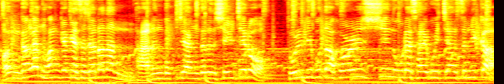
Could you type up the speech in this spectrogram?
건강한 환경에서 자라난 다른 복제양들은 실제로 돌리보다 훨씬 오래 살고 있지 않습니까?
